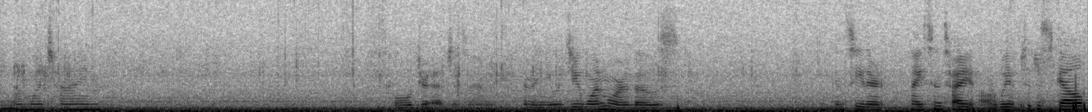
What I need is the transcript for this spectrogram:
And one more time. Fold your edges in. And then you would do one more of those. You can see they're nice and tight all the way up to the scalp.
